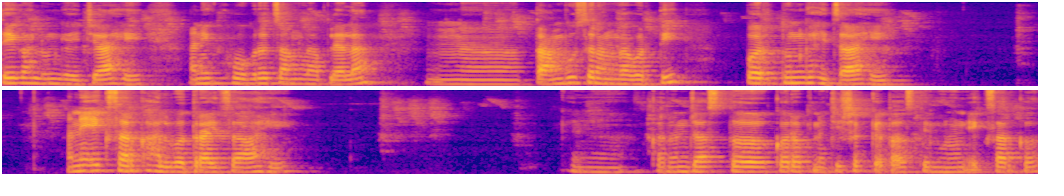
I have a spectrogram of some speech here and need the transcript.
ते घालून घ्यायचे आहे. आणि खोबरं चांगलं आपल्याला तांबूस रंगावरती परतून घ्यायचं आहे. आणि एकसारखं हलवत राहायचं आहे. कारण जास्त करपण्याची शक्यता असते म्हणून एकसारखं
